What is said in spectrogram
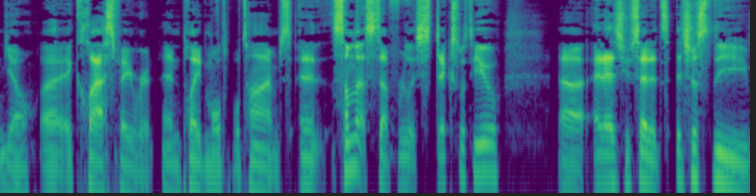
you know uh, a class favorite and played multiple times, and it, some of that stuff really sticks with you. Uh, and as you said, it's it's just the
